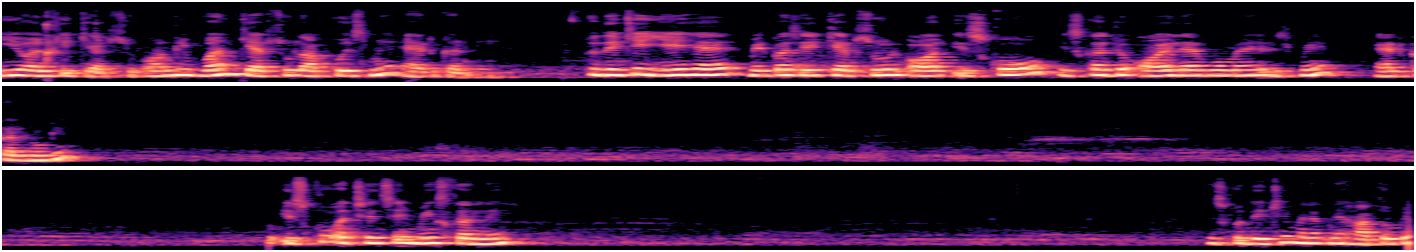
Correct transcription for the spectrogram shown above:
ई ऑयल की कैप्सूल ओनली वन कैप्सूल आपको इसमें ऐड करनी है। तो देखिए, ये है मेरे पास एक कैप्सूल और इसको, इसका जो ऑयल है वो मैं इसमें ऐड कर लूँगी। इसको अच्छे से मिक्स कर लें। इसको देखिए, मैंने अपने हाथों पे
